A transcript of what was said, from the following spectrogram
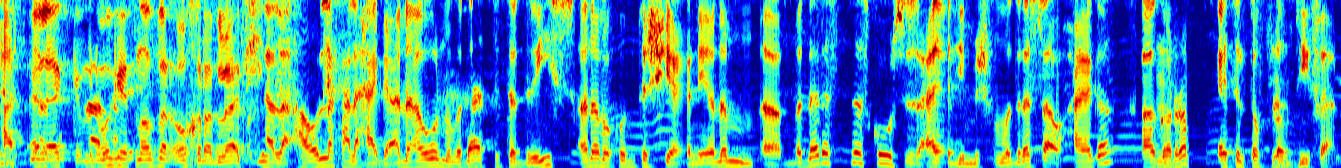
هسألك من وجهة نظر أخرى دلوقتي. لا لا هقول لك على حاجة. أنا أول ما بدأت تدريس أنا ما كنتش يعني أنا بدرس ناس كورسز عادي مش في مدرسة أو حاجة جربت حكايه ال tough love دي فعلا.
